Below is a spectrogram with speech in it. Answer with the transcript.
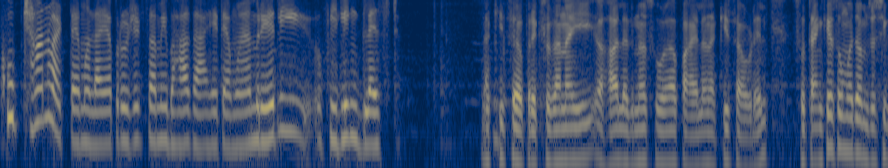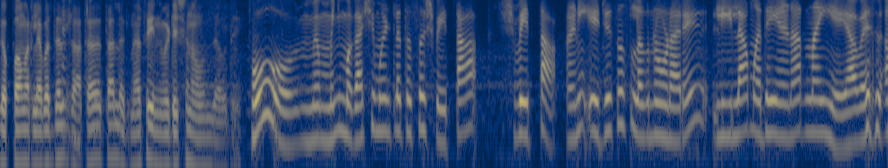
खूप छान वाटतं आहे मला या प्रोजेक्टचा मी भाग आहे. त्यामुळे I am really feeling blessed नक्कीच प्रेक्षकांनाही हा लग्न सोहळा पाहायला नक्कीच आवडेल. सो थँक्यू सो मच आमच्याशी गप्पा मारल्याबद्दल. जाता जाता लग्नाचं इन्व्हिटेशन होऊन जाऊ दे. हो म- मी मगाशी म्हटलं तसं श्वेता श्वेता आणि एजेसच लग्न होणार आहे. लीलामध्ये येणार नाही आहे यावेळेला.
